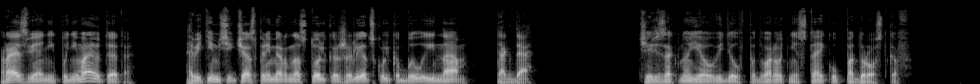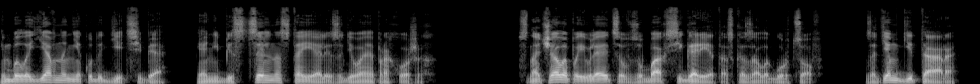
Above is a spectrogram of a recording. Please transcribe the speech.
Разве они понимают это? А ведь им сейчас примерно столько же лет, сколько было и нам тогда. Через окно я увидел в подворотне стайку подростков. Им было явно некуда деть себя и они бесцельно стояли, задевая прохожих. «Сначала появляется в зубах сигарета», — сказал Огурцов. «Затем гитара,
